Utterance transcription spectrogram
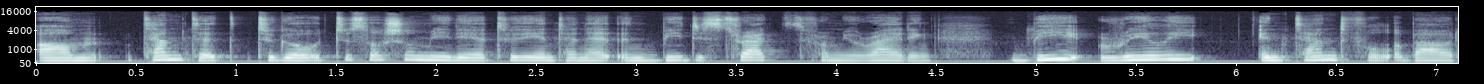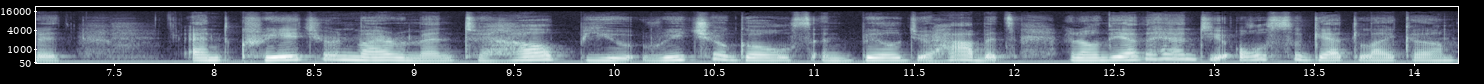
um, tempted to go to social media to the internet and be distracted from your writing. Be really intentful about it and create your environment to help you reach your goals and build your habits. And on the other hand, you also get like a,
